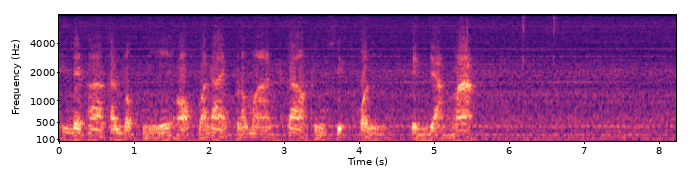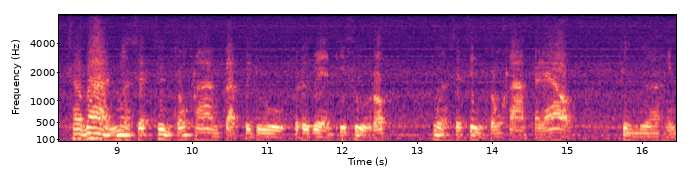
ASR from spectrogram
ที่ได้พากันหลบหนีออกมาได้ประมาณ 9-10 คนเป็นอย่างมาก ชาวบ้านเมื่อเสร็จสิ้นสงครามกลับไปดูบริเวณที่สู้รบ เมื่อเสร็จสิ้นสงครามไปแล้ว จึงเมื่อเห็น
